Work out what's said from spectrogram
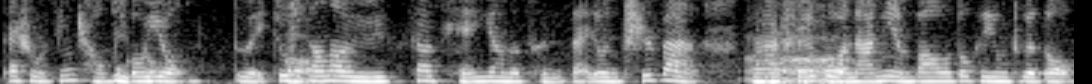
但是我经常不够用，对，就是哦相当于像钱一样的存在，就你吃饭拿嗯水果、嗯嗯拿面包都可以用这个豆，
